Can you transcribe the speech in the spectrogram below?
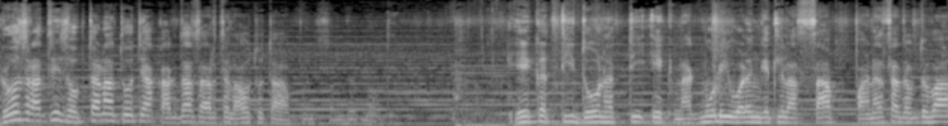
रोज रात्री झोपताना तो त्या कागदाचा अर्थ लावत होता. पण समजत नव्हते. एक हत्ती दोन हत्ती एक नागमोडी वळण घेतलेला साप पाण्याचा धबधबा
